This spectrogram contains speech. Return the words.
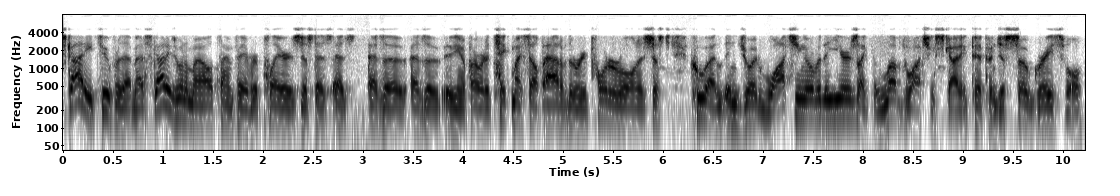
Scottie too, for that matter. Scottie's one of my all-time favorite players. Just as as as a as a you know, if I were to take myself out of the reporter role, and it's just who I enjoyed watching over the years. Like loved watching Scottie Pippen, just so graceful,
